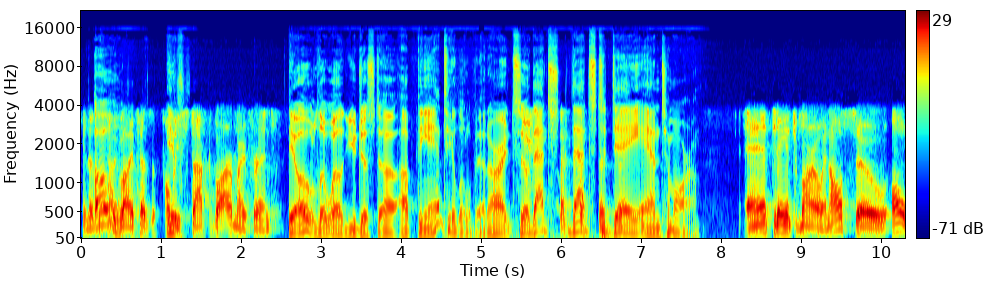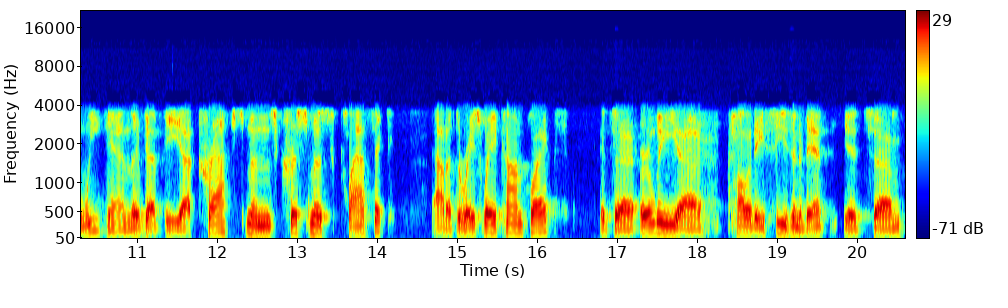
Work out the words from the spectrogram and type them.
You know, the Oh, Tug Life has a fully if- stocked bar, my friend. Oh, well, you just uh, upped the ante a little bit. All right, so that's that's today and tomorrow. And today and tomorrow. And also, all weekend, they've got the uh, Craftsman's Christmas Classic out at the Raceway Complex. It's an early uh, holiday season event. It's um,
